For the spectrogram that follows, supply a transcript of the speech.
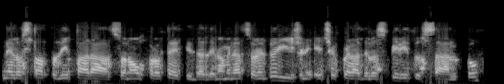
nello stato di Pará sono protetti da denominazione di origine e c'è quella dello Spirito Santo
